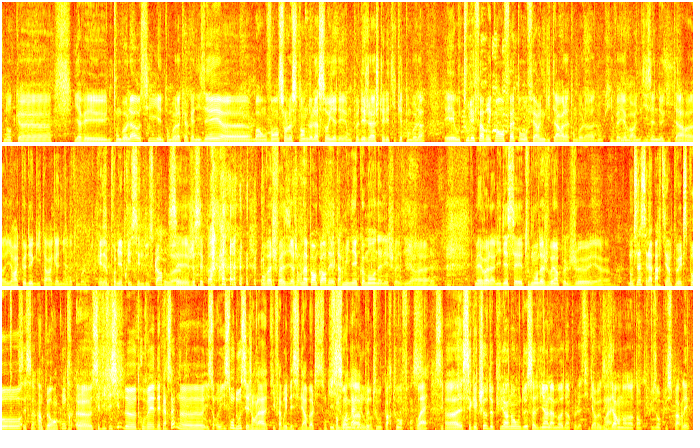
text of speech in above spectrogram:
Donc euh, il y avait une tombola aussi, il y a une tombola qui est organisée. Euh, bah, on vend sur le stand de l'assaut, on peut déjà acheter les tickets de tombola et où tous les fabricants en fait ont offert une guitare à la tombola. Donc il va y avoir une dizaine de guitares. euh, il y aura que des guitares à gagner à la tombola. Et le premier prix, c'est une 12 cordes ou euh, je sais pas. on va choisir. On n'a pas encore déterminé comment on allait choisir. Mais voilà, l'idée c'est tout le monde a joué un peu le jeu et Donc ça c'est la partie un peu expo, ça. un peu rencontre. Euh, c'est difficile de trouver des personnes. euh, ils sont ils sont d'où ces gens-là qui fabriquent des cigar box Ils sont tous Ils en sont Bretagne un ou- peu tout, partout en France. Ouais. C'est Euh, c'est quelque chose depuis un an ou deux, ça devient à la mode un peu la cigar box Ouais. on en entend plus en plus parler.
